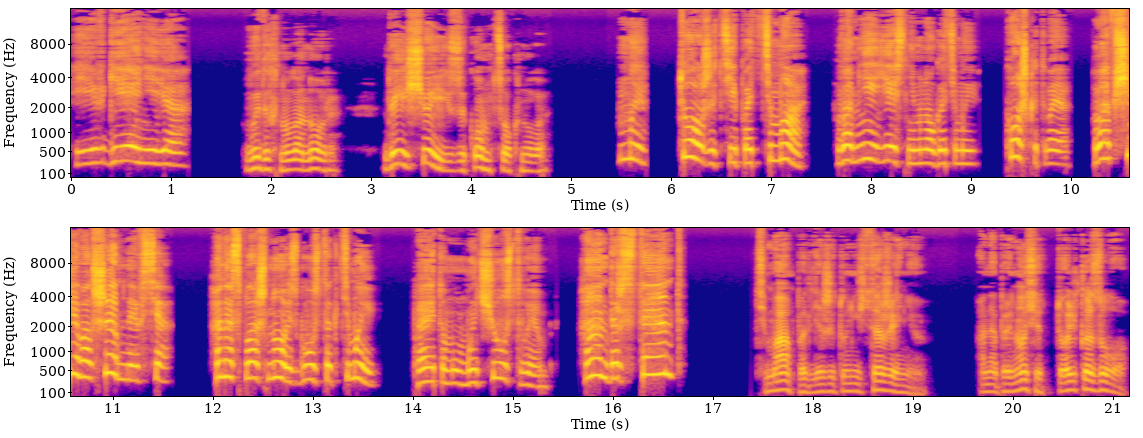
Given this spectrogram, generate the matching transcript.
«Евгения!» — выдохнула Нора, да еще и языком цокнула. «Мы тоже типа тьма. Во мне есть немного тьмы. Кошка твоя вообще волшебная вся. Она сплошной сгусток тьмы. Поэтому мы чувствуем. Understand?» Тьма подлежит уничтожению. Она приносит только зло.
